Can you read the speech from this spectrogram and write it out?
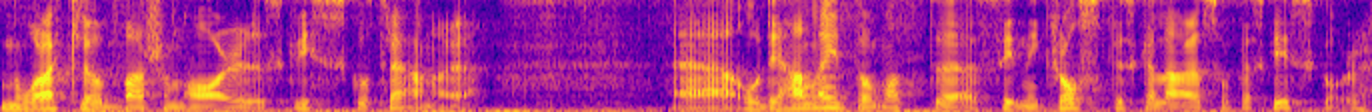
några klubbar som har skridskotränare. Eh, och det handlar inte om att eh, Sidney Crosby ska lära sig åka skridskor.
